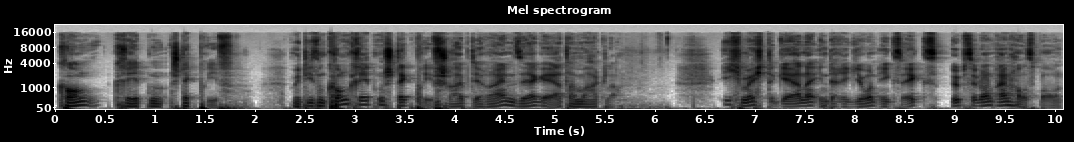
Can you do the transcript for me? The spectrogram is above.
konkreten Steckbrief. Mit diesem konkreten Steckbrief schreibt ihr rein, sehr geehrter Makler ich möchte gerne in der Region XXY ein Haus bauen.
